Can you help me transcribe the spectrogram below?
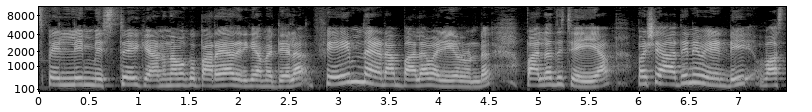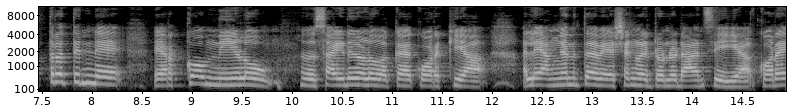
സ്പെല്ലിംഗ് മിസ്റ്റേക്കാണ് നമുക്ക് പറയാതിരിക്കാൻ പറ്റില്ല. ഫെയിം നേടാൻ പല വഴികളുണ്ട്. പലത് ചെയ്യാം. പക്ഷേ അതിനു വേണ്ടി വസ്ത്രത്തിന്റെ ഇറക്കവും നീളവും സൈഡുകളും ഒക്കെ കുറയ്ക്കുക അല്ലെ അങ്ങനത്തെ വേഷങ്ങൾ ഇട്ടുകൊണ്ട് ഡാൻസ് ചെയ്യുക കുറേ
